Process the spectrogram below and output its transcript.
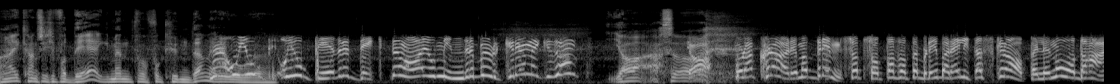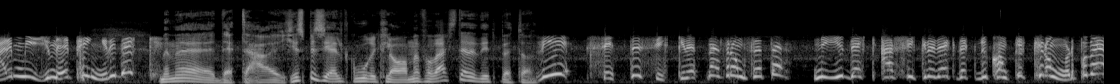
Nei, kanskje ikke for deg, men for, for kundene Nei, og, jo, jo og jo bedre dekk den har, jo mindre bulker den, ikke sant? Ja, altså Ja, for da klarer de å bremse opp såpass at det blir bare en liten skrape eller noe, og da er det mye mer penger i dekk. Men uh, dette er ikke spesielt god reklame for verkstedet ditt, Bøtta. Vi sikkerheten er framsetet. Nye dekk er sikre dekk. dekk. Du kan ikke krangle på det.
